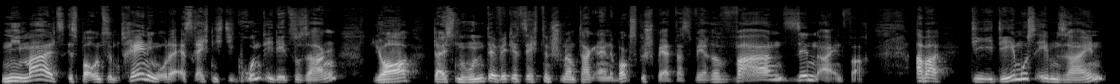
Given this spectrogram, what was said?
Niemals ist bei uns im Training oder erst recht nicht die Grundidee zu sagen, ja, da ist ein Hund, der wird jetzt 16 Stunden am Tag in eine Box gesperrt. Das wäre Wahnsinn einfach. Aber die Idee muss eben sein,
